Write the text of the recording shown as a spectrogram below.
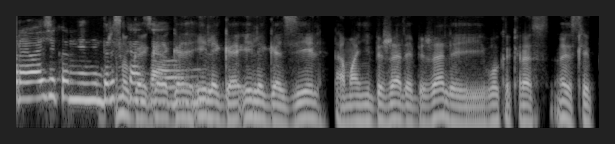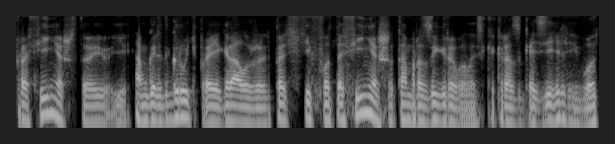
Про УАЗик он мне не дорассказал. Ну, га- га- или, га- или «Газель». Там они бежали, бежали, и его как раз, ну, если про финиш, то и, и, там, говорит, грудь проиграл уже почти фотофиниш, а там разыгрывалась как раз «Газель», и вот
